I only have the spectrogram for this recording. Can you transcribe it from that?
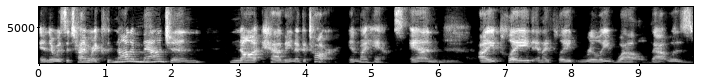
and there was a time where I could not imagine not having a guitar in my hands, and mm. I played and I played really well. That was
